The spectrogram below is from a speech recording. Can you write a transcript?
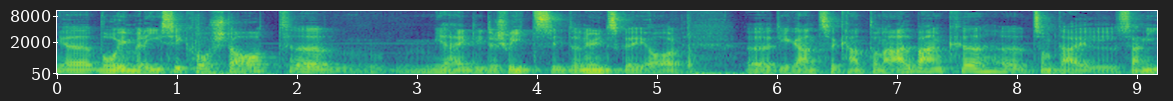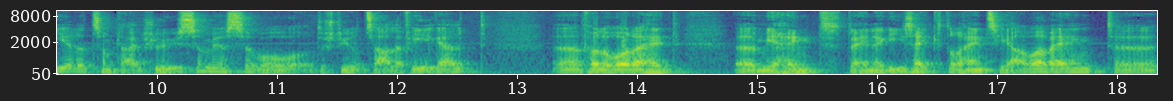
äh, wo im Risiko steht. Äh, wir haben in der Schweiz in den 90er Jahren äh, die ganzen Kantonalbanken äh, zum Teil sanieren, zum Teil schließen müssen, wo der Steuerzahler viel Geld äh, verloren hat. Äh, wir haben den Energiesektor, haben Sie auch erwähnt. Äh,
